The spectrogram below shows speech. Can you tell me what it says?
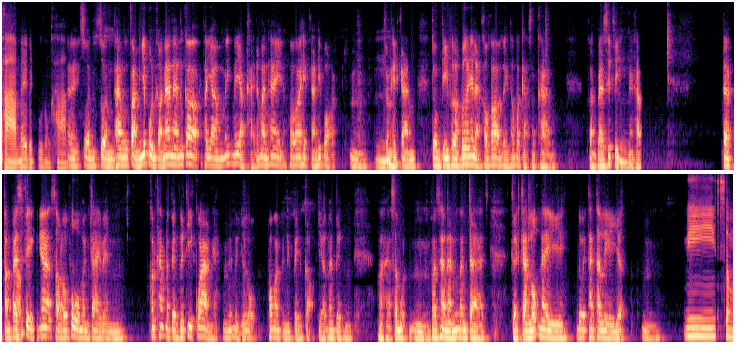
ครามไม่ได้เป็นคู่สงครามใช่ส่วนส่วนทางฝั่งญี่ปุ่นก่อนหน้านั้น ก็พยายามไม่ไม่อยากขายน้ำมันให้ เพราะว่าเหตุการณ์ที่บอกอืมอืมจนเหตุการณ์โจมตีเพิร์ลฮาร์เบอร์นี่แหละเขาก็เลยต้องประกาศสงครามฝั่งแปซิฟิกอืมนะครับ แต่ฝั่งแปซิฟิกเนี่ยสมรภูมิมันกลายเป็นค่อนข้างมันเป็นพื้นที่กว้างไงมันไม่เหมือนยุโรปเพ ราะมันเป็นเป็นเกาะเยอะมันเป็นมหาสมุทรอืม เพราะฉะนั้นมันจะเกิดการรบในโดยทางทะเลเยอะ อืม มีสม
